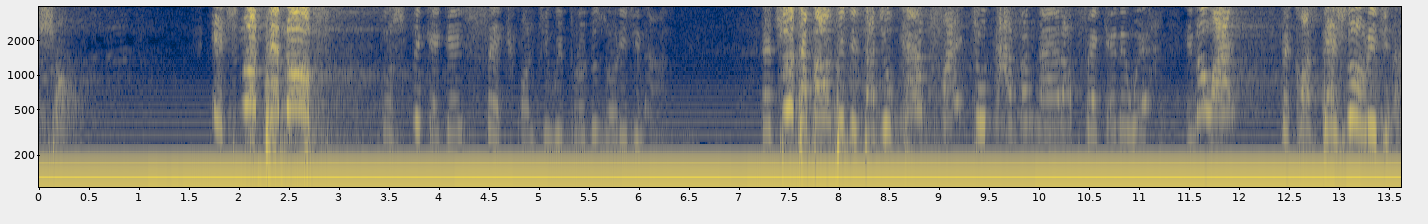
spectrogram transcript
Solution. It's not enough to speak against fake until we produce original. The truth about it is that you can't find 2,000 naira fake anywhere. You know why? Because there's no original.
